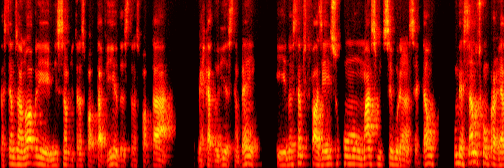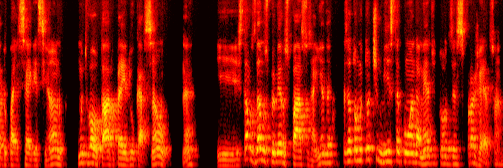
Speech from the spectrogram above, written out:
Nós temos a nobre missão de transportar vidas, transportar mercadorias também, e nós temos que fazer isso com o máximo de segurança. Então, começamos com o projeto do Qualiseg esse ano, muito voltado para a educação, né? E estamos dando os primeiros passos ainda, mas eu estou muito otimista com o andamento de todos esses projetos. Né?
